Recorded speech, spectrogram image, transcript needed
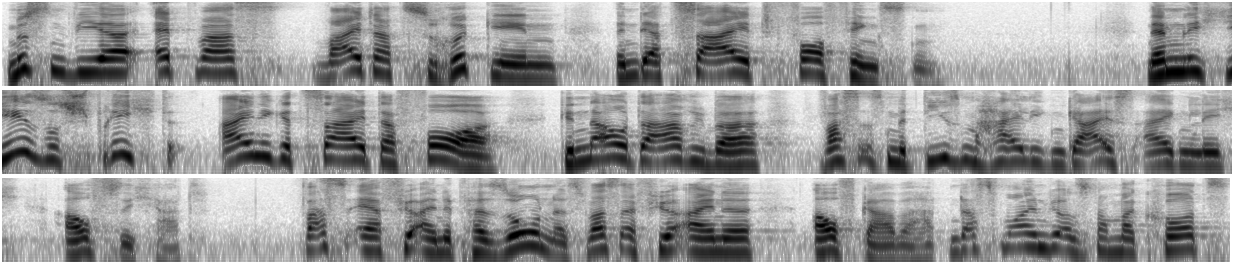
müssen wir etwas weiter zurückgehen in der Zeit vor Pfingsten. Nämlich Jesus spricht einige Zeit davor genau darüber, was es mit diesem Heiligen Geist eigentlich auf sich hat. Was er für eine Person ist, was er für eine Aufgabe hat. Und das wollen wir uns noch mal kurz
